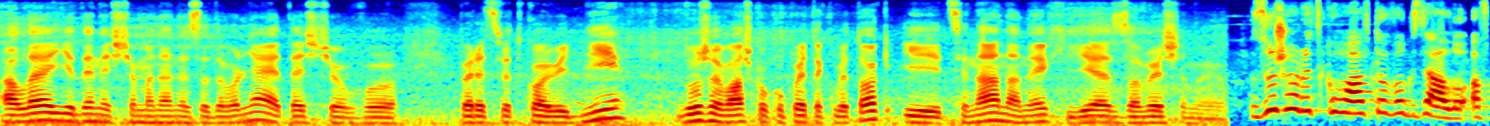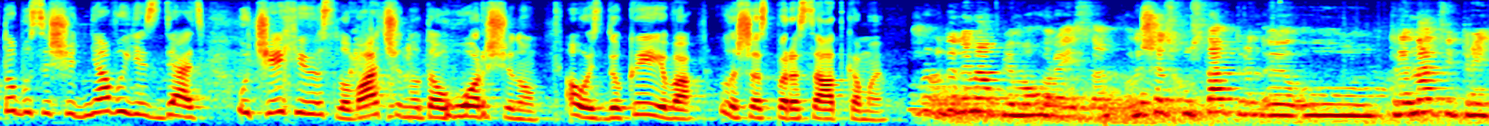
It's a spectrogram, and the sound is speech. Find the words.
Але єдине, що мене не задовольняє, те, що в передсвяткові дні дуже важко купити квиток, і ціна на них є завишеною. З Ужгородського автовокзалу автобуси щодня виїздять у Чехію, Словаччину та Угорщину. А ось до Києва лише з пересадками. Ужгорода нема прямого рейсу, лише з хуста е, у 13.30.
